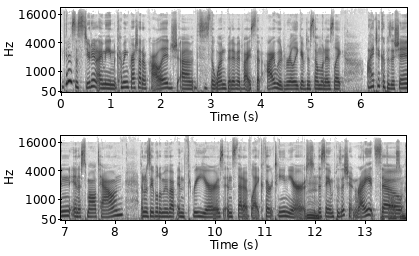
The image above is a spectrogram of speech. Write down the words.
even as a student. I mean, coming fresh out of college, uh, this is the one bit of advice that I would really give to someone is like I took a position in a small town and was able to move up in three years instead of like 13 years to the same position, right? So awesome.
